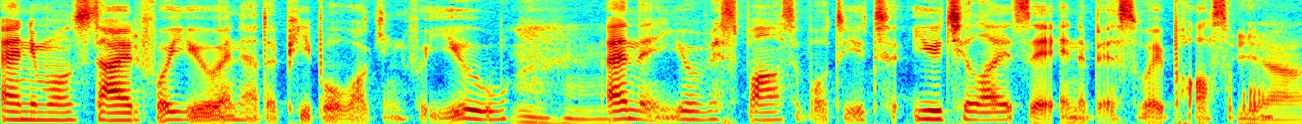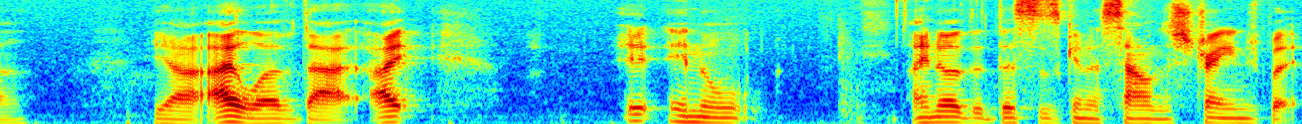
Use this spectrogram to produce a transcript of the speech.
animals died for you and other people working for you, Mhm. and then you're responsible to ut- utilize it in the best way possible. Yeah, yeah, I love that. I, you know, I know that this is gonna sound strange, but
